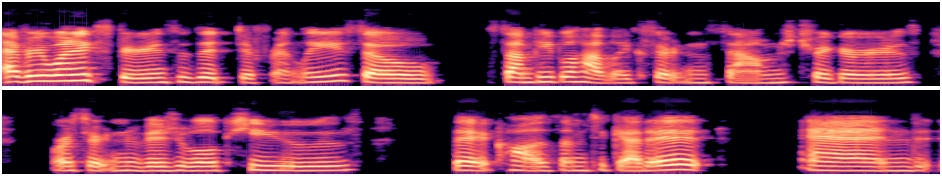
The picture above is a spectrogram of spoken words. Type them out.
everyone experiences it differently. So some people have like certain sound triggers or certain visual cues that cause them to get it. And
